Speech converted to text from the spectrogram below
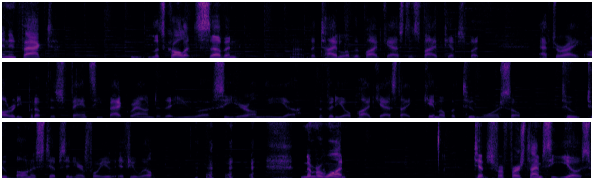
And in fact, let's call it seven. Uh, the title of the podcast is Five Tips, but after I already put up this fancy background that you uh, see here on the, uh, the video podcast, I came up with two more. So two two bonus tips in here for you, if you will. Number one, tips for first time CEOs.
